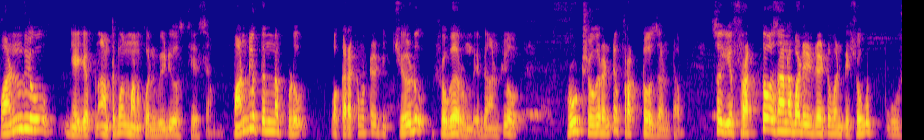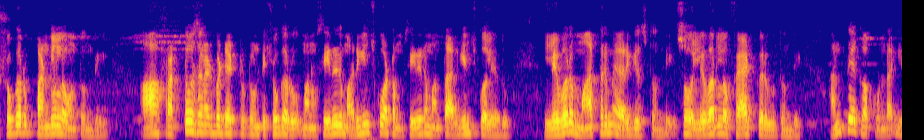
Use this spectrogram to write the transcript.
పండ్లు నేను చెప్పిన అంతకుముందు మనం కొన్ని వీడియోస్ చేసాం పండ్లు తిన్నప్పుడు ఒక రకమైనటువంటి చెడు షుగర్ ఉంది. దాంట్లో ఫ్రూట్ షుగర్ అంటే ఫ్రక్టోజ్ అంటాం. సో ఈ ఫ్రక్టోజ్ అనబడేటటువంటి షుగర్ షుగర్ పండ్లలో ఉంటుంది. ఆ ఫ్రక్టోజ్ అనబడేటటువంటి షుగర్ మనం శరీరం అరిగించుకోవటం శరీరం అంతా అరిగించుకోలేదు. లివర్ మాత్రమే అరిగిస్తుంది. సో లివర్లో ఫ్యాట్ పెరుగుతుంది. అంతేకాకుండా ఈ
